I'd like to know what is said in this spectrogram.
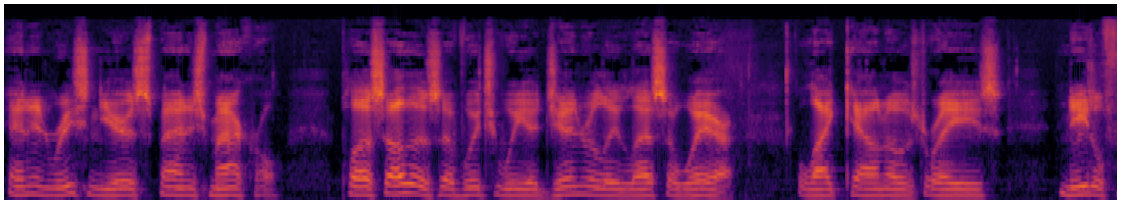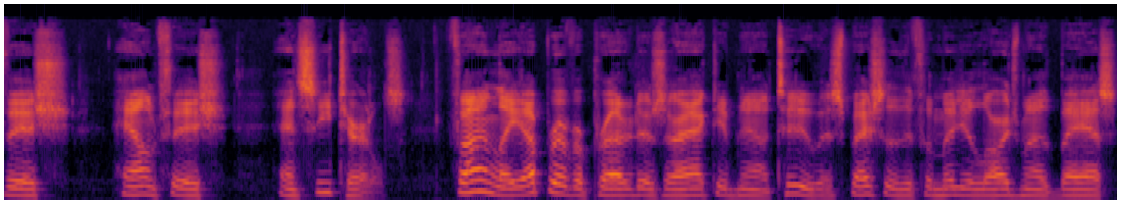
and in recent years, Spanish mackerel plus others of which we are generally less aware, like cow nosed rays, needlefish, houndfish, and sea turtles. Finally, upriver predators are active now too, especially the familiar largemouth bass,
